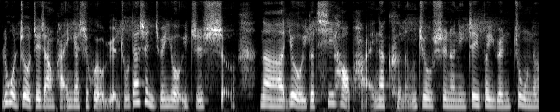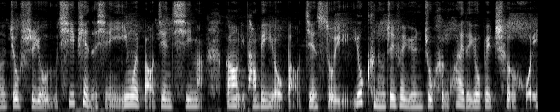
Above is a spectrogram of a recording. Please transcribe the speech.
如果只有这张牌，应该是会有援助。但是你这边又有一只蛇，那又有一个七号牌，那可能就是呢，你这份援助呢，就是有欺骗的嫌疑。因为宝剑七嘛，刚好你旁边也有宝剑，所以有可能这份援助很快的又被撤回。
